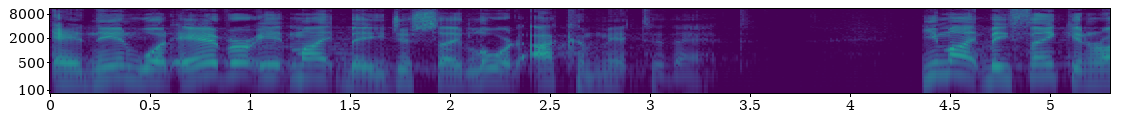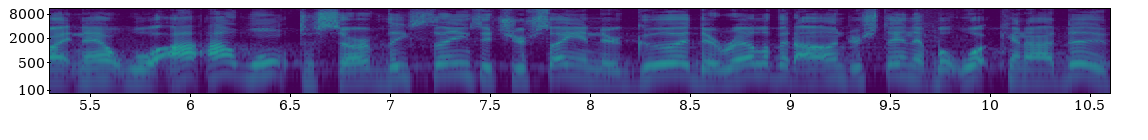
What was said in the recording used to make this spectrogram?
and then whatever it might be, just say, Lord, I commit to that. You might be thinking right now, well, I, I want to serve. These things that you're saying, they're good, they're relevant, I understand that, but what can I do?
